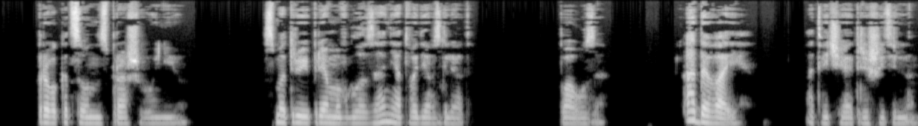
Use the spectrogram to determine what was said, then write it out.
— провокационно спрашиваю у нее. Смотрю ей прямо в глаза, не отводя взгляд. Пауза. «А давай», — отвечает решительно.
